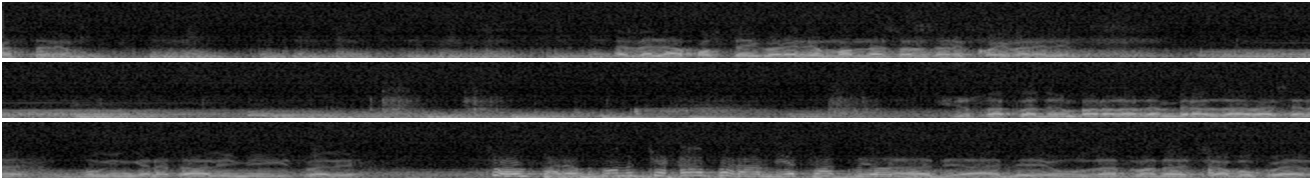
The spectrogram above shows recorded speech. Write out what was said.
Aslanım. Evvela postayı görelim, ondan sonra sarık koy verelim. şu sakladığın paralardan biraz daha versene. Bugün gene talim iyi gitmedi. Son paramız, onu kefen param diye saklıyordum. Hadi hadi, uzatma da çabuk ver.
